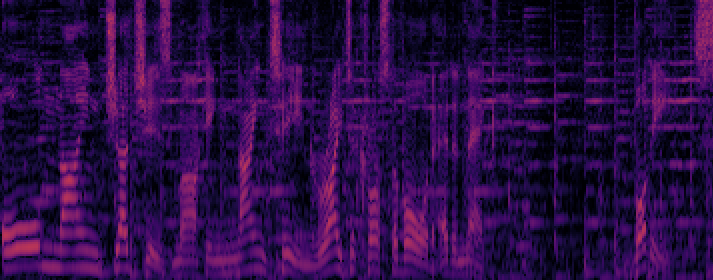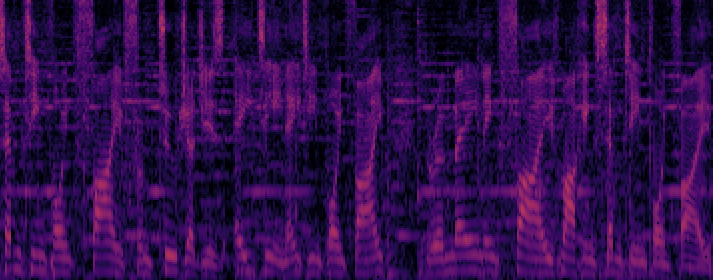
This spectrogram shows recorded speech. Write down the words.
all nine judges marking 19 right across the board, head and neck. Body 17.5 from two judges, 18, 18.5. The remaining five marking 17.5.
